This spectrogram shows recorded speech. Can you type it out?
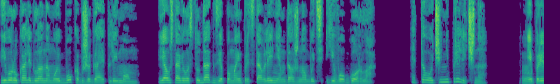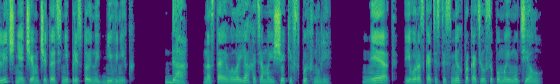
Его рука легла на мой бок, обжигая клеймом. Я уставилась туда, где, по моим представлениям, должно быть его горло. Это очень неприлично. Неприличнее, чем читать непристойный дневник. Да, настаивала я, хотя мои щеки вспыхнули. Нет, его раскатистый смех прокатился по моему телу.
